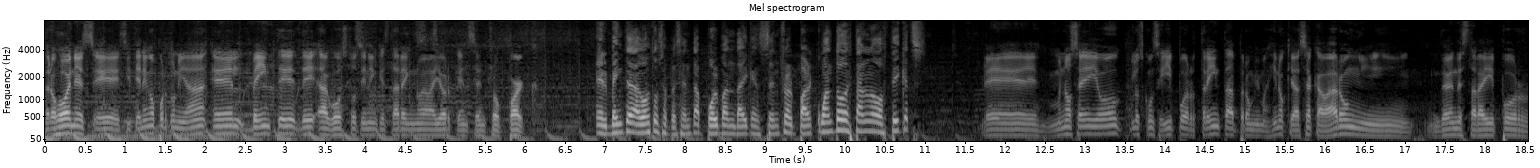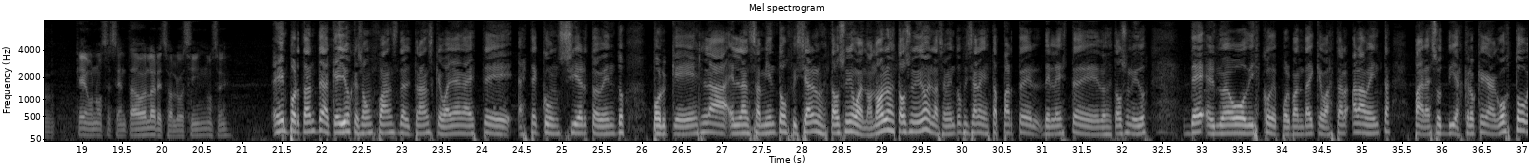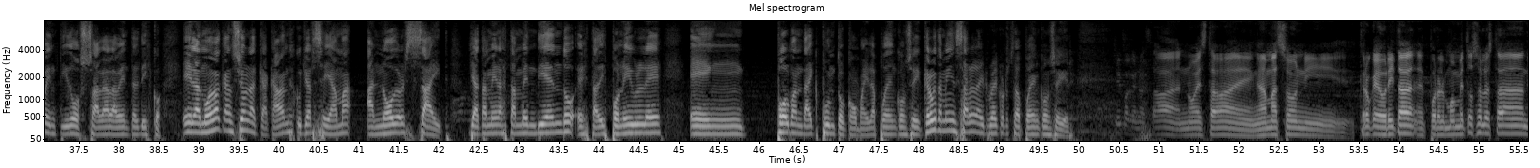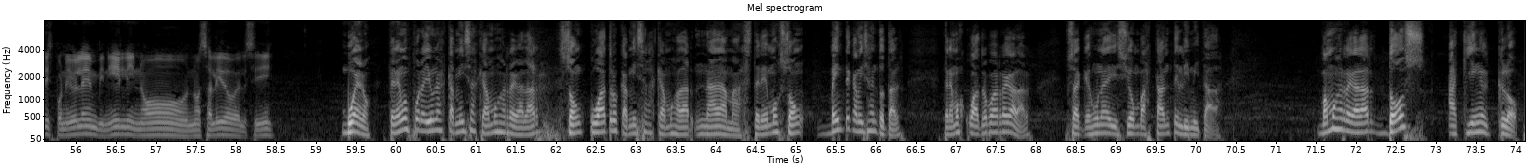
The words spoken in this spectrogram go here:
Pero jóvenes, eh, si tienen oportunidad, el 20 de agosto tienen que estar en Nueva York, en Central Park. El 20 de agosto se presenta Paul Van Dyke en Central Park. ¿Cuánto están los tickets? Eh, no sé, yo los conseguí por 30, pero me imagino que ya se acabaron y deben de estar ahí por, ¿qué? Unos 60 dólares o algo así, no sé. Es importante aquellos que son fans del trans que vayan a este a este concierto evento porque es la el lanzamiento oficial en los Estados Unidos, bueno, no en los Estados Unidos, el lanzamiento oficial en esta parte del, del este de los Estados Unidos del nuevo disco de Paul Van Dyke que va a estar a la venta para esos días. Creo que en agosto 22 sale a la venta el disco. Eh, la nueva canción, la que acaban de escuchar, se llama Another Side. Ya también la están vendiendo, está disponible en paulvandyke.com, ahí la pueden conseguir. Creo que también en Satellite Records la pueden conseguir. No estaba en Amazon y creo que ahorita eh, por el momento solo está disponible en vinil y no, no ha salido el CD. Bueno, tenemos por ahí unas camisas que vamos a regalar. Son cuatro camisas las que vamos a dar nada más. Tenemos, son 20 camisas en total. Tenemos cuatro para regalar. O sea que es una edición bastante limitada. Vamos a regalar dos aquí en el club.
